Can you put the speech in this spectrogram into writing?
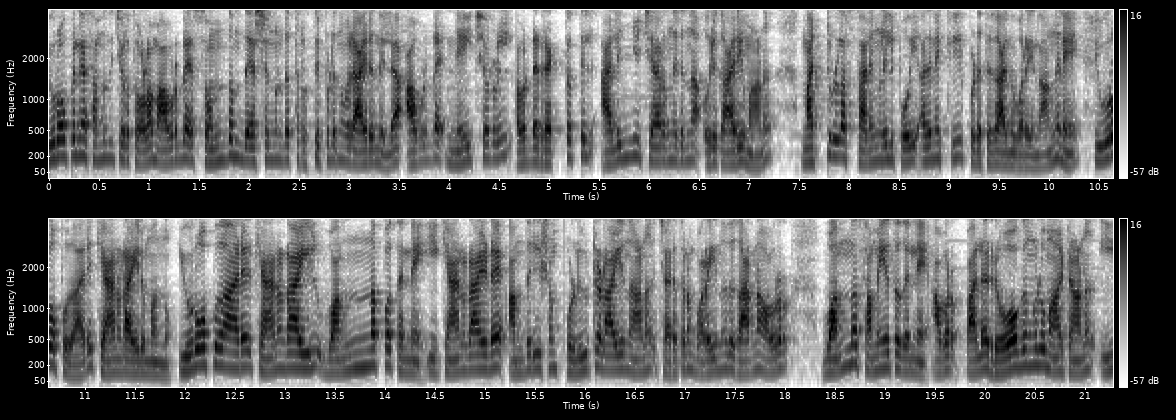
യൂറോപ്പിനെ സംബന്ധിച്ചിടത്തോളം അവരുടെ സ്വന്തം ദേശം കൊണ്ട് തൃപ്തിപ്പെടുന്നവരായിരുന്നില്ല. അവരുടെ നേച്ചറിൽ അവരുടെ രക്തത്തിൽ അലിഞ്ഞു ചേർന്നിരുന്ന ഒരു കാര്യമാണ് മറ്റുള്ള സ്ഥലങ്ങളിൽ പോയി അതിനെ കീഴ്പ്പെടുത്തുക എന്ന് പറയുന്നത്. അങ്ങനെ യൂറോപ്പുകാർ കാനഡയിലും വന്നു. യൂറോപ്പുകാർ കാനഡയിൽ വന്നപ്പോൾ തന്നെ ഈ കാനഡയുടെ അന്തരീക്ഷം പൊള്യൂട്ടഡ് ആയി എന്നാണ് ചരിത്രം പറയുന്നത് കാരണം അവർ വന്ന സമയത്ത് തന്നെ അവർ പല രോഗങ്ങളുമായിട്ടാണ് ഈ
